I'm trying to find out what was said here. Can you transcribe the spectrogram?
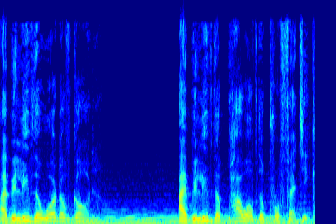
I believe the word of god. I believe the power of the prophetic.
